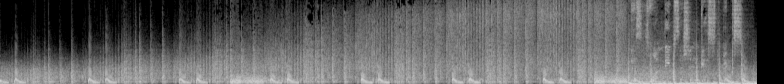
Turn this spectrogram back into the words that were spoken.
This is one deep session guest mix.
